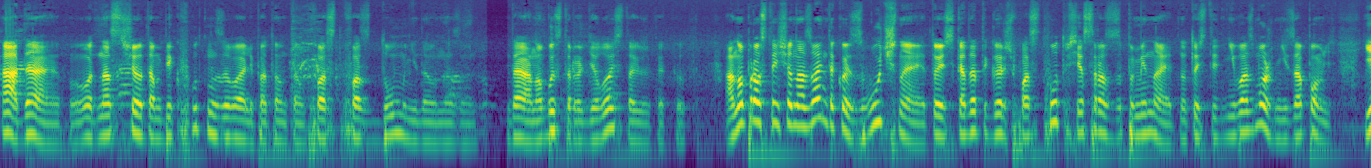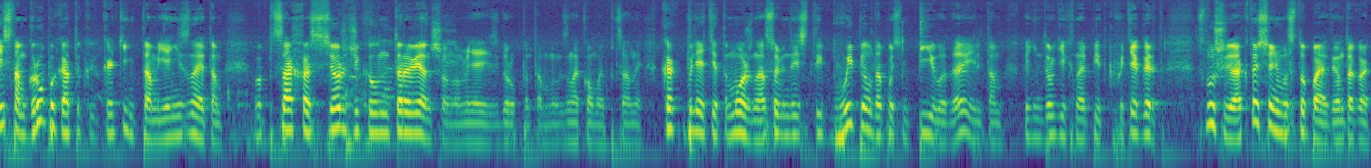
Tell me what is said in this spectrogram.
А, да, вот нас еще там Бигфут называли, потом там Fast, Fast Doom недавно назвали. Да, оно быстро родилось, так же, как тут. Оно просто еще название такое звучное, то есть, когда ты говоришь фастфуд, все сразу запоминают. Ну, то есть, это невозможно не запомнить. Есть там группы, какие-нибудь там, я не знаю, там, Sacha Surgical Intervention, у меня есть группа, там, знакомые пацаны. Как, блядь, это можно? Особенно, если ты выпил, допустим, пиво, да, или там каких-нибудь других напитков, и тебе говорят, слушай, а кто сегодня выступает? И он такой,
